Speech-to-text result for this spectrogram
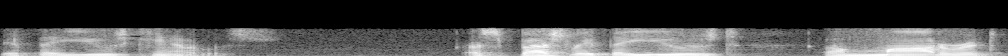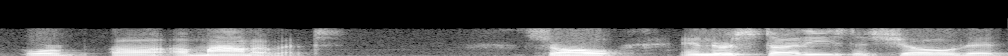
if they used cannabis, especially if they used a moderate or uh, amount of it. So, and there's studies that show that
